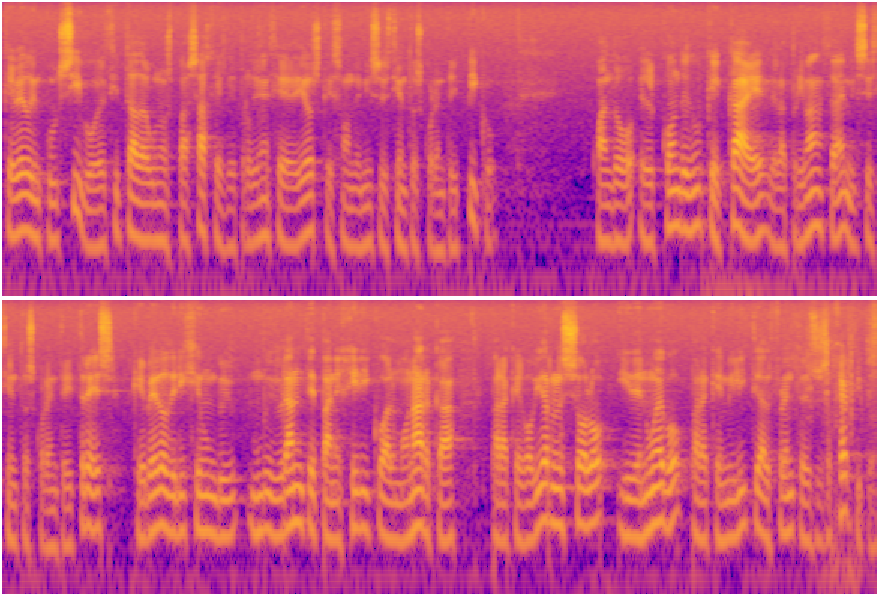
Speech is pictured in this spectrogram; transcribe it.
Quevedo impulsivo. He citado algunos pasajes de Providencia de Dios que son de 1640 y pico. Cuando el conde duque cae de la privanza en 1643, Quevedo dirige un, vibrante panegírico al monarca para que gobierne solo y de nuevo para que milite al frente de sus ejércitos.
